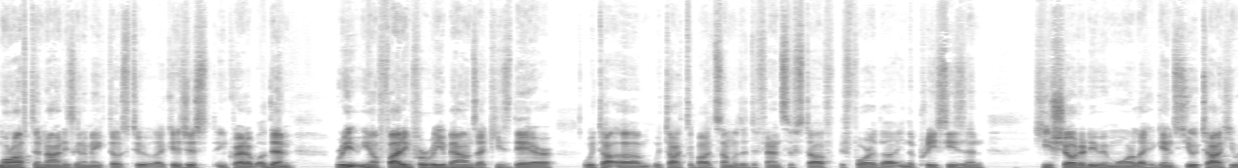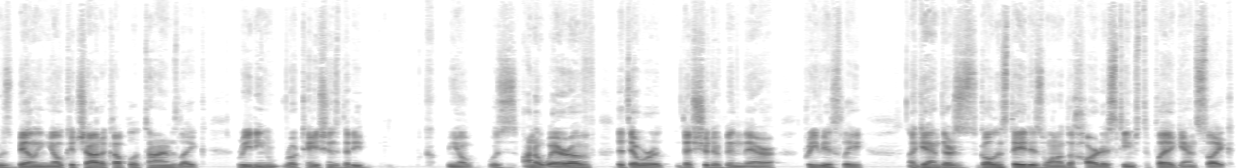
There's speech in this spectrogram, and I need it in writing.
more often than not he's going to make those two. Like it's just incredible. Then, re, you know, fighting for rebounds, like he's there. We talked um, we talked about some of the defensive stuff before the in the preseason. He showed it even more. Like against Utah, he was bailing Jokic out a couple of times, like reading rotations that he, you know, was unaware of that there were that should have been there previously. Again, there's Golden State is one of the hardest teams to play against. Like,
